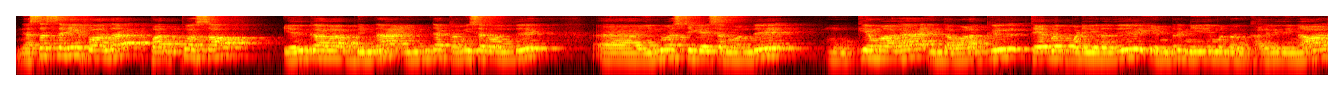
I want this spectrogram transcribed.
necessary for the purpose of எதுக்காக அப்படின்னா இந்த கமிஷன் வந்து இன்வெஸ்டிகேஷன் வந்து முக்கியமாக இந்த வழக்கில் தேவைப்படுகிறது என்று நீதிமன்றம் கருதினால்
